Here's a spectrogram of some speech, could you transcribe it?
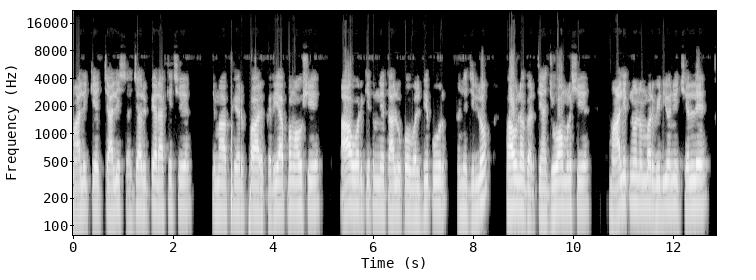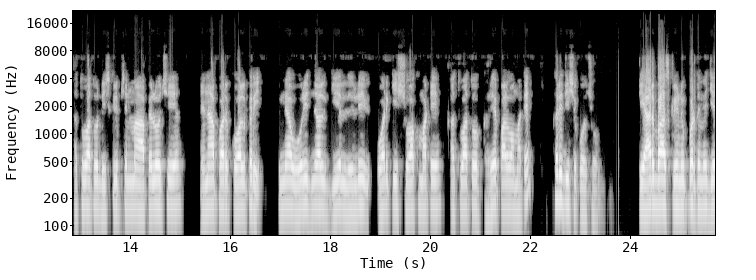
માલિકે ચાલીસ હજાર રૂપિયા રાખી છે. એમાં ફેરફાર કરી આપવામાં આવશે. આ વળકી તમને તાલુકો વલભીપુર અને જિલ્લો ભાવનગર ત્યાં જોવા મળશે. માલિકનો નંબર વિડીયોની છેલ્લે અથવા તો ડિસ્ક્રિપ્શનમાં આપેલો છે. એના પર કોલ કરી તમે આ ઓરિજિનલ ગીર લીલી વળકી શોખ માટે અથવા તો ઘરે પાળવા માટે ખરીદી શકો છો. ત્યારબાદ સ્ક્રીન ઉપર તમે જે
